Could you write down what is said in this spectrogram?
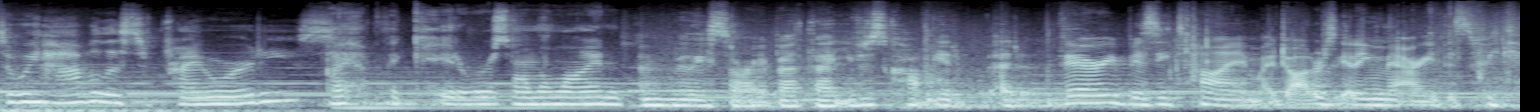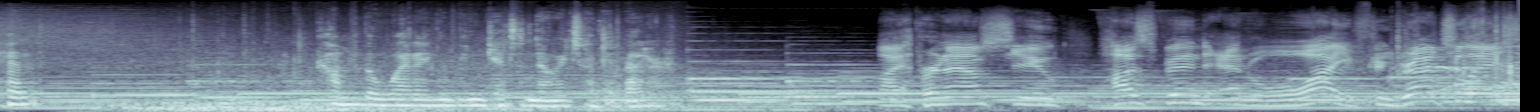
So we have a list of priorities. I have the caterers on the line. I'm really sorry about that. You just caught me at a, at a very busy time. My daughter's getting married this weekend. Come to the wedding. We can get to know each other better. I pronounce you husband and wife. Congratulations.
